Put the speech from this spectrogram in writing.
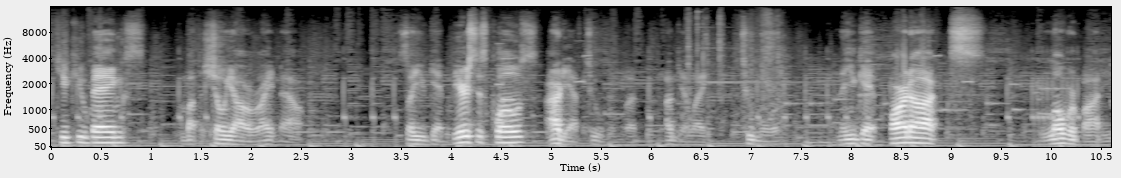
QQ bangs, I'm about to show y'all right now. So you get Beerus's clothes. I already have two of them, but I'll get like two more. And then you get Bardock's lower body.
